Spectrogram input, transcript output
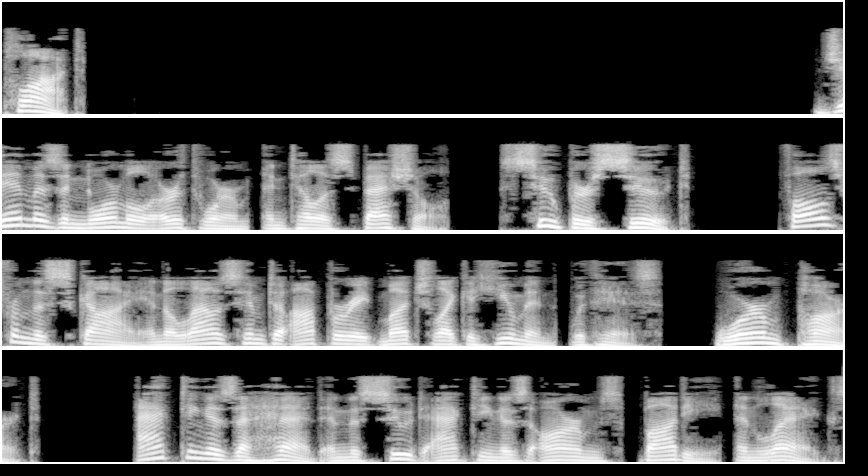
Plot Jim is a normal earthworm, until a special super suit falls from the sky and allows him to operate much like a human, with his worm part acting as a head and the suit acting as arms, body, and legs.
